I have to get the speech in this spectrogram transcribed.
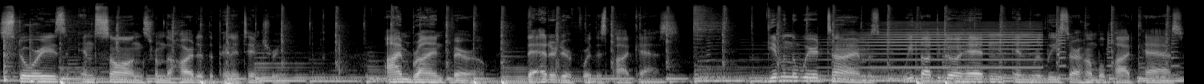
stories and songs from the heart of the penitentiary. I'm Brian Farrow, the editor for this podcast. Given the weird times, we thought to go ahead and, and release our humble podcast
